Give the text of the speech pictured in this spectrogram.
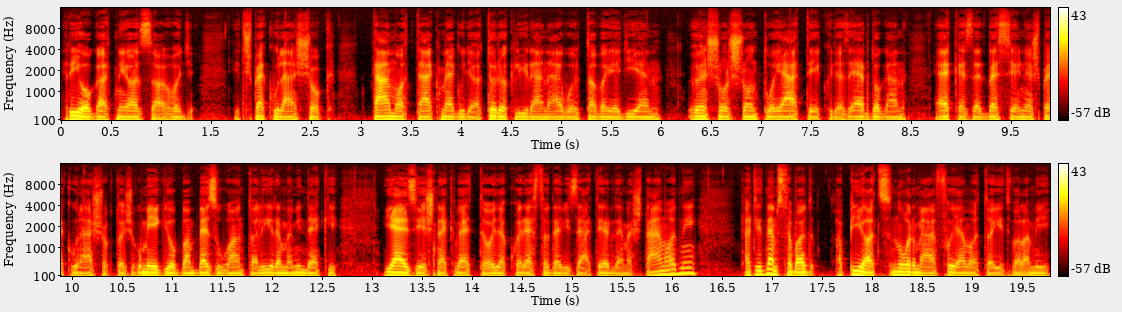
riogatni azzal, hogy itt spekulánsok támadták meg, ugye a török liránál volt tavaly egy ilyen önsorsrontó játék, hogy az Erdogan elkezdett beszélni a spekulásoktól, és akkor még jobban bezuhant a lira, mert mindenki jelzésnek vette, hogy akkor ezt a devizát érdemes támadni. Tehát itt nem szabad a piac normál folyamatait valami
